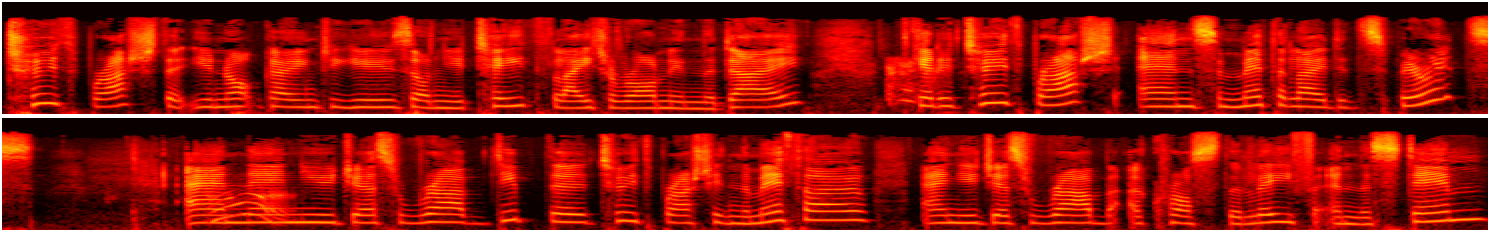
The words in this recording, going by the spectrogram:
toothbrush that you're not going to use on your teeth later on in the day. Get a toothbrush and some methylated spirits. And oh. then you just rub, dip the toothbrush in the metho, and you just rub across the leaf and the stem,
